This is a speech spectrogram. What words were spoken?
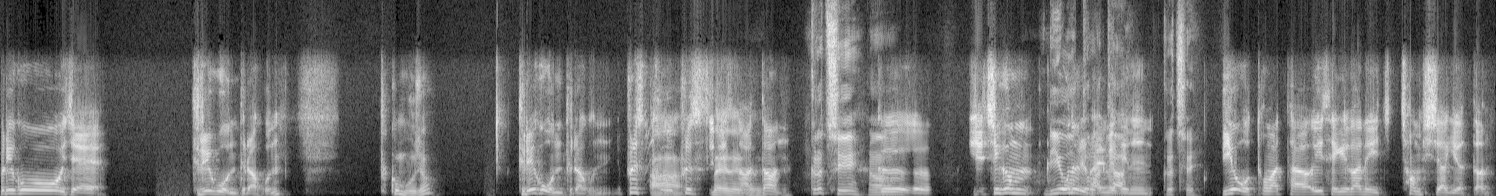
그리고 이제 드래그 온 드라군, 그건 뭐죠? 드래그 온 드라군 플스 2, 아, 플스 3에서 네네네. 나왔던 그렇지. 어. 그 이제 지금 오늘 오토마타. 발매되는 그렇지. 니어 오토마타의 세계관의 처음 시작이었던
